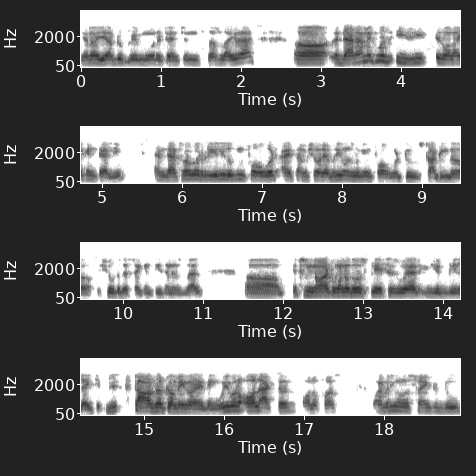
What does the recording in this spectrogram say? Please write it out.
you know, you have to pay more attention, stuff like that. Uh, the dynamic was easy, is all I can tell you. And that's why we're really looking forward. I, I'm sure everyone's looking forward to starting the shoot of the second season as well. Uh, it's not one of those places where you'd be like stars are coming or anything. We were all actors, all of us. Everyone was trying to do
